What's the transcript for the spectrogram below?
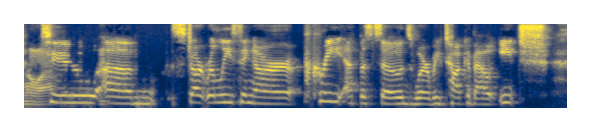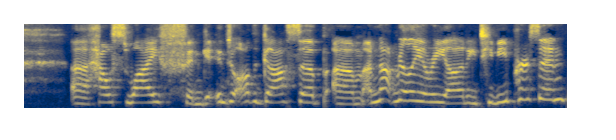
oh, wow. to um, start releasing our pre episodes where we talk about each a housewife and get into all the gossip. Um, I'm not really a reality TV person,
